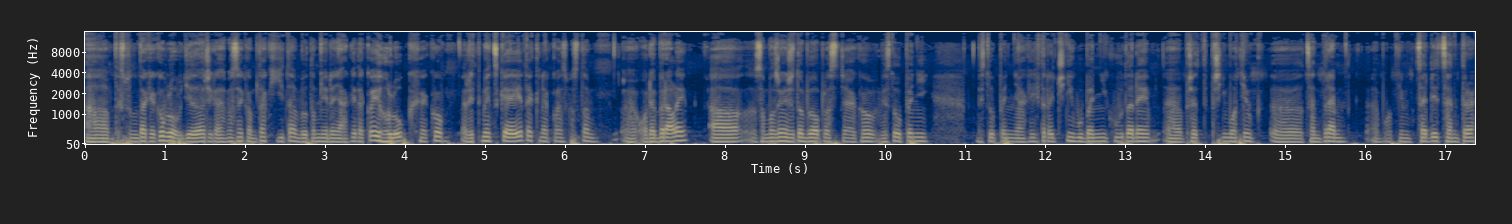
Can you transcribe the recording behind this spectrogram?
A tak jsme tam tak jako bloudili a říkali jsme si, kam tak jít a byl tam někde nějaký takový hluk, jako rytmický, tak nakonec jsme se tam odebrali a samozřejmě, že to bylo prostě jako vystoupení, vystoupení nějakých tradičních bubeníků tady eh, před přímo tím eh, centrem, nebo tím CEDI Center,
